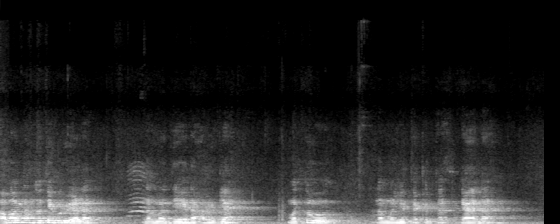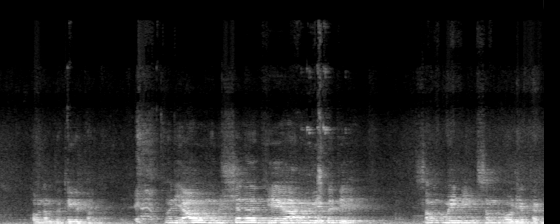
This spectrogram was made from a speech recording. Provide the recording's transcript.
ಅವಾಗ ನಮ್ಮ ಜೊತೆ ಗುರು ಎರಡ ನಮ್ಮ ದೇಹದ ಆರೋಗ್ಯ ಮತ್ತು ನಮ್ಮಲ್ಲಿರ್ತಕ್ಕಂಥ ಜ್ಞಾನ, ಅವು ನಮ್ಮ ಜೊತೆಗೆ ಇರ್ತಾವೆ. ಅವನು ಯಾವ ಮನುಷ್ಯನ ದೇಹ ಆರೋಗ್ಯ ಇರ್ತೈತಿ ಸೌಂಡ್ ಮೈಂಡಿಂಗ್ ಸೌಂಡ್ ಬಾಡಿ ಅಂತಾರೆ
